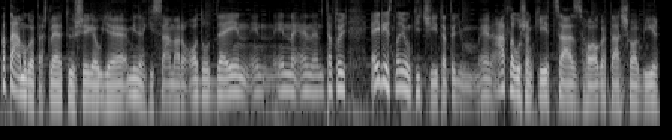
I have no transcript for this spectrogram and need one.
a támogatás lehetősége ugye mindenki számára adott, de én, én, én, én tehát hogy egyrészt nagyon kicsi, tehát hogy én átlagosan 200 hallgatással bír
